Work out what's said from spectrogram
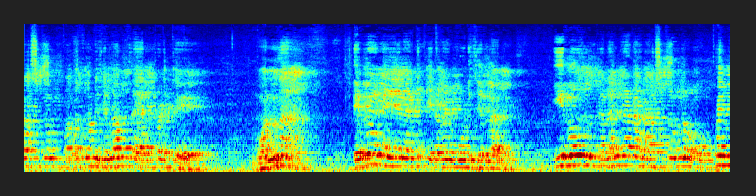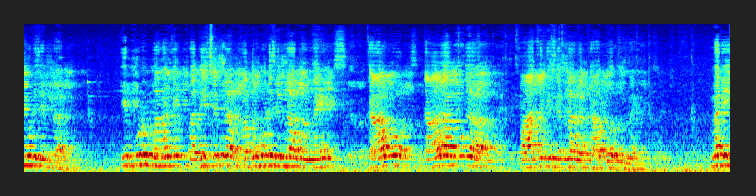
రాష్ట్రం పదకొండు జిల్లాలతో ఏర్పడితే మొన్న డివైడ్ అయ్యాలంటే ఇరవై మూడు జిల్లాలు. ఈరోజు తెలంగాణ రాష్ట్రంలో ముప్పై మూడు జిల్లాలు. ఇప్పుడు మనకి పది జిల్లా పదమూడు జిల్లాలు ఉన్నాయి. కాబో దాదాపుగా పాతిక జిల్లాలు కాబోతున్నాయి. మరి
